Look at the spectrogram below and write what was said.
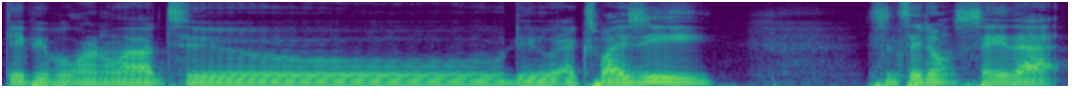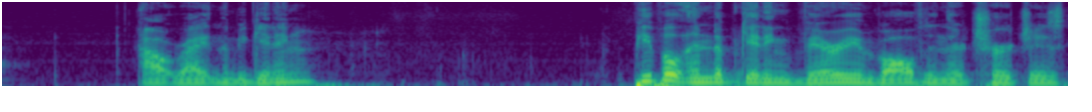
gay people aren't allowed to do XYZ." Since they don't say that outright in the beginning, people end up getting very involved in their churches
